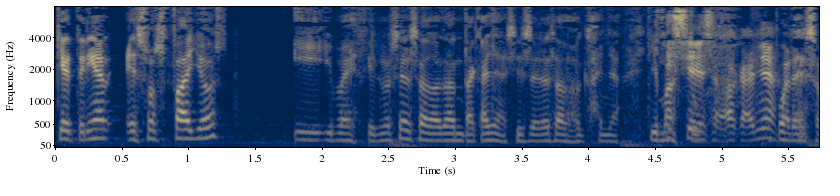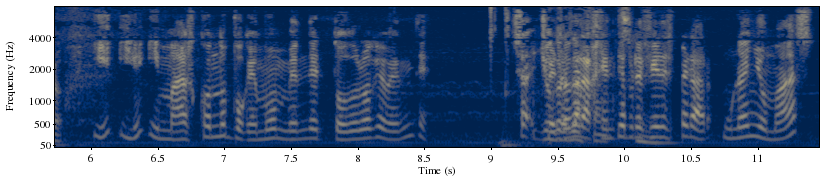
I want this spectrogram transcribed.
que tenían esos fallos y iba a decir, no se les ha dado tanta caña, sí se les ha dado caña. Y más se tú. les ha dado caña. Por eso. Y, y- y más cuando Pokémon vende todo lo que vende. O sea, yo Pero creo que la gente- sí. prefiere esperar un año más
